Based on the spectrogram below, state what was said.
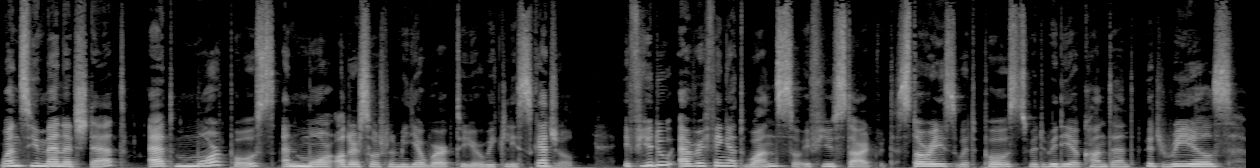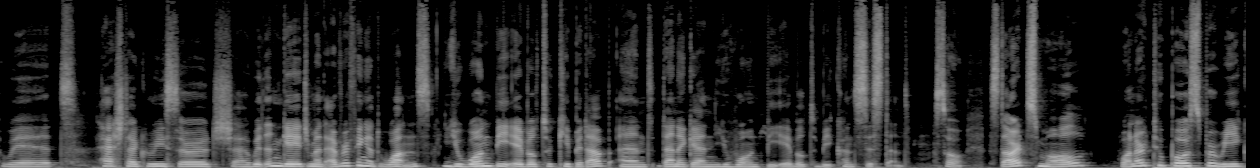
Once you manage that, add more posts and more other social media work to your weekly schedule. If you do everything at once, so if you start with stories, with posts, with video content, with reels, with hashtag research, uh, with engagement, everything at once, you won't be able to keep it up. And then again, you won't be able to be consistent. So start small, one or two posts per week.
